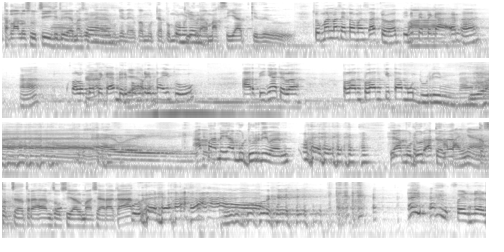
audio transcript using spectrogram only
terlalu suci gitu ya maksudnya mungkin ya pemuda-pemudi Pemuda- kurang maksiat gitu. Cuman Mas Eto, Mas Adot, ini Wah. ppkm ah. Hah? Kalau ppkm dari Ya, pemerintah itu artinya adalah pelan-pelan kita mundurin. Nah, Wah. Eh. Apa nih yang mundur nih man? ya mundur adalah Apanya? kesejahteraan sosial masyarakat. Bener.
